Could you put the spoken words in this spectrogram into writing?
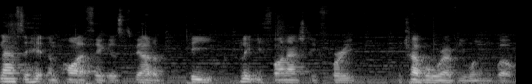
Going to have to hit them higher figures to be able to be completely financially free and travel wherever you want in the world.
